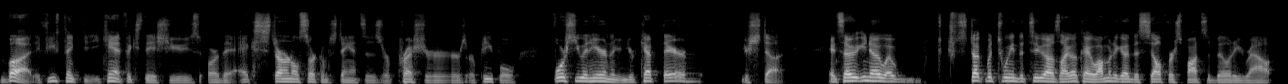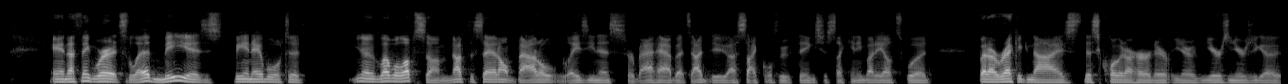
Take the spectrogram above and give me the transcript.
But if you think that you can't fix the issues or the external circumstances or pressures or people force you in here and you're kept there, you're stuck. And so, you know, uh, stuck between the two, I was like, okay, well, I'm going to go the self responsibility route. And I think where it's led me is being able to, you know, level up some. Not to say I don't battle laziness or bad habits. I do. I cycle through things just like anybody else would. But I recognize this quote I heard, you know, years and years ago.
